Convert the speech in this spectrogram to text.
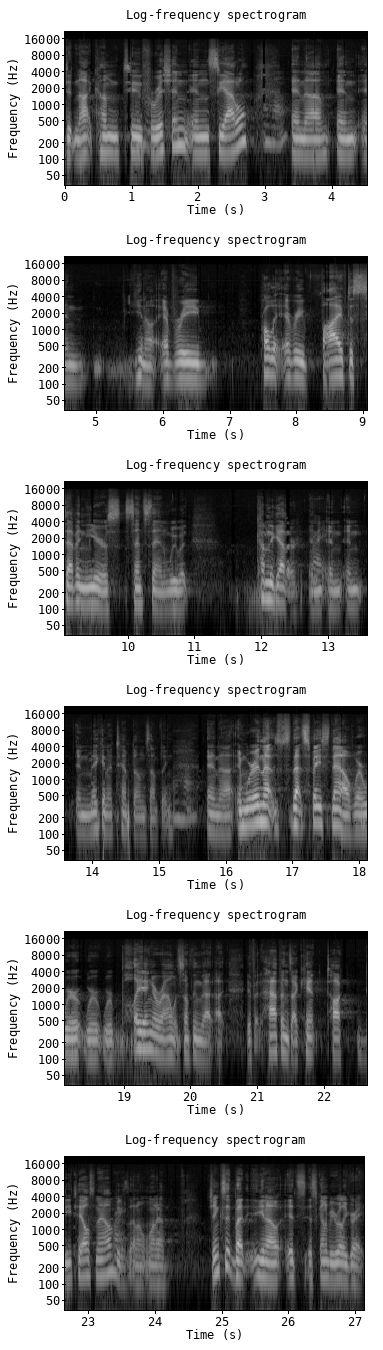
did not come to mm-hmm. fruition in Seattle. Uh-huh. And, um, and, and, you know, every, probably every five to seven years since then, we would come together and, right. and, and and make an attempt on something. Uh-huh. And, uh, and we're in that, that space now where we're, we're, we're playing around with something that I, if it happens, I can't talk details now right. because I don't want to jinx it, but you know, it's, it's going to be really great.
